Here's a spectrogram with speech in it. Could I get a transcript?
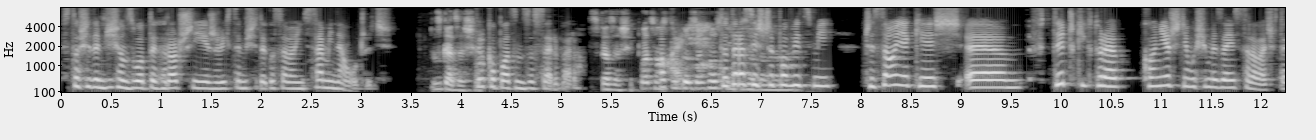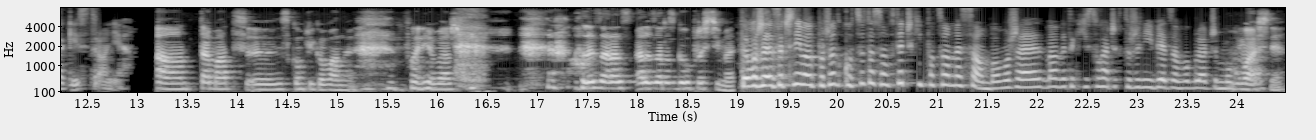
170 zł rocznie, jeżeli chcemy się tego sami, sami nauczyć. Zgadza się. Tylko płacąc za serwer. Zgadza się, płacąc okay. tylko za hosting. To teraz jeszcze powiedz mi, czy są jakieś e, wtyczki, które koniecznie musimy zainstalować w takiej stronie? A temat y, skomplikowany, ponieważ. ale, zaraz, ale zaraz go uprościmy. To może zaczniemy od początku. Co to są wtyczki, po co one są? Bo może mamy takich słuchaczy, którzy nie wiedzą w ogóle o czym mówimy. Właśnie.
